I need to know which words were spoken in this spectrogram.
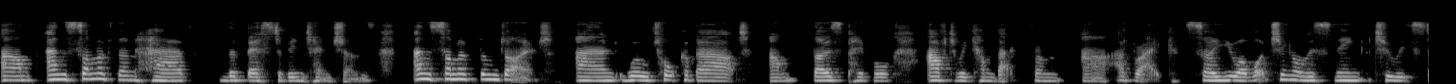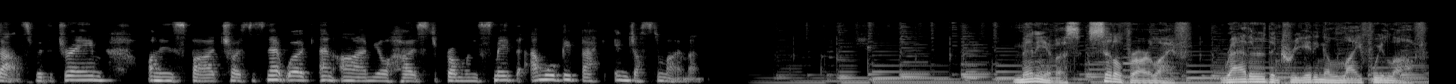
Um, and some of them have the best of intentions, and some of them don't. And we'll talk about um, those people after we come back from uh, a break. So you are watching or listening to It Starts with a Dream on Inspired Choices Network, and I'm your host, Bronwyn Smith, and we'll be back in just a moment. Many of us settle for our life rather than creating a life we love.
